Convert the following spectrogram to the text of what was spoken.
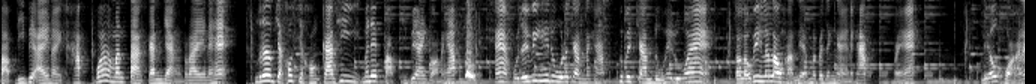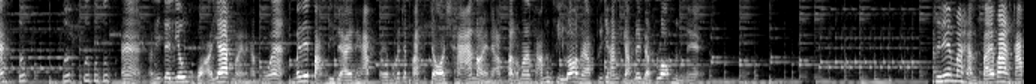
ปรับ DPI หน่อยครับ ว่ามันต่างกันอย่างไรนะฮะ เริ่มจากข้อเสียของการที่ไม่ได้ปรับ DPI ก่อนนะครับอะผมจะวิ่งให้ดูแล้วกันนะครับ เพื่อเป็นการดูให้รู้ว่า ตอนเราวิ่งแล้วเราหันเนี่ยมันเป็นยังไงนะครับ ไปฮะ เลี้ยวขวานะปึ๊บปึ๊บปึ๊บปึ๊บปึ๊บอ่า อันนี้จะเลี้ยวขวายากหน่อยนะครับ เพราะว่าไม่ได้ปรับ DPI นะครับ เออ มันก็จะปัดจอช้าหน่อยนะครับ ปัดประมาณ 3-4 รอบนะครับคือจะหันกลับได้แบบรอบหนึ่งนะฮะทีนี้มาหันซ้ายบ้างครับ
